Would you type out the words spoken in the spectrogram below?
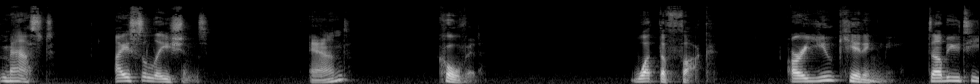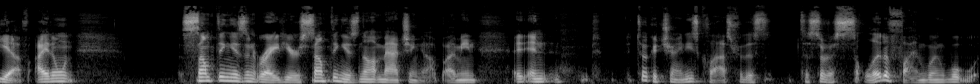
masked, isolations, and COVID. What the fuck? Are you kidding me? WTF? I don't. Something isn't right here. Something is not matching up. I mean, and it took a Chinese class for this to sort of solidify. I'm going, well,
